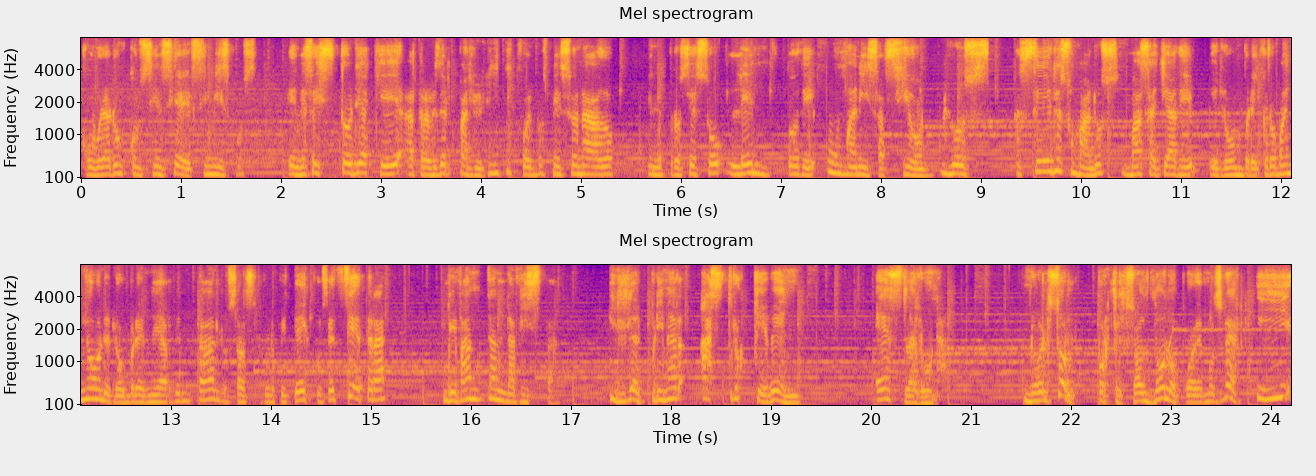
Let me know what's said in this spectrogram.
cobraron conciencia de sí mismos en esa historia que a través del Paleolítico hemos mencionado en el proceso lento de humanización. Los seres humanos, más allá del el hombre cromañón, el hombre neandertal, los australopithecus, etcétera, levantan la vista y el primer astro que ven es la luna, no el sol, porque el sol no lo podemos ver. Y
